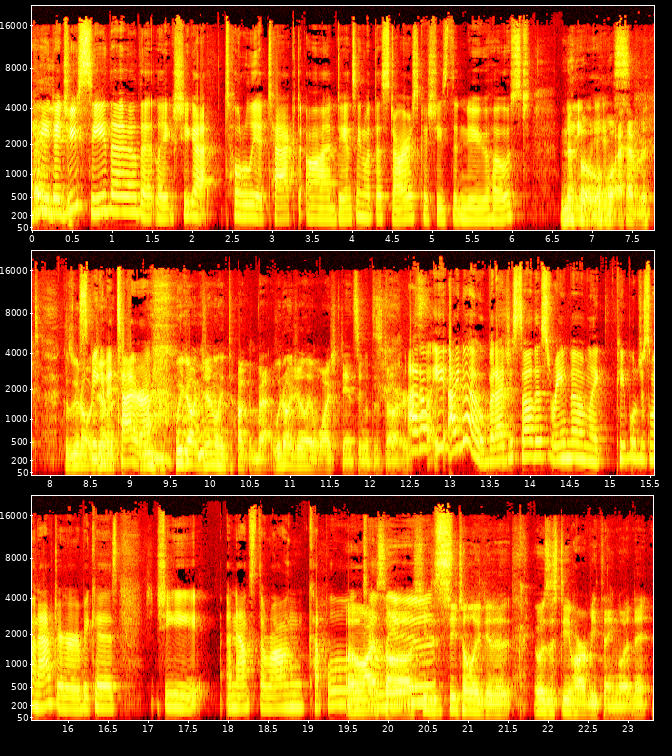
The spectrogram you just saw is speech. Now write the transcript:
Hey, did you see though that like she got totally attacked on Dancing with the Stars because she's the new host? No, Anyways. I haven't because we don't. Speaking of Tyra. we, we don't generally talk about. We don't generally watch Dancing with the Stars. I don't. I know, but I just saw this random like people just went after her because she announced the wrong couple oh, to I saw. lose. She she totally did it. It was a Steve Harvey thing, wasn't it?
